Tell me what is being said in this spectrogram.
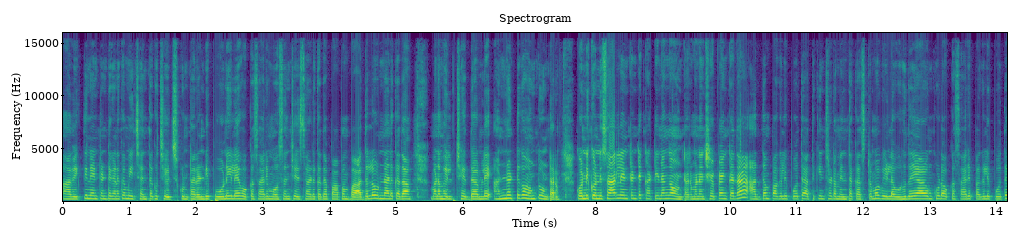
ఆ వ్యక్తిని ఏంటంటే కనుక మీ చెంతకు చేర్చుకుంటారండి. పోనీలే ఒకసారి మోసం చేశాడు కదా పాపం బాధలో ఉన్నాడు కదా మనం హెల్ప్ చేద్దాంలే అన్నట్టుగా ఉంటూ ఉంటారు. కొన్ని కొన్నిసార్లు ఏంటంటే కఠిన కఠినంగా ఉంటారు. మనం చెప్పాం కదా అద్దం పగిలిపోతే అతికించడం ఎంత కష్టమో వీళ్ళ హృదయం కూడా ఒకసారి పగిలిపోతే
